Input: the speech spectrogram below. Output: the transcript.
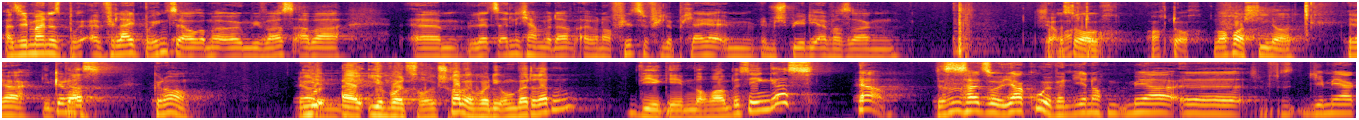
Also ich meine, äh, vielleicht bringt es ja auch immer irgendwie was, aber ähm, letztendlich haben wir da einfach noch viel zu viele Player im, im Spiel, die einfach sagen, ja, Scheiß mach drauf. doch, mach doch. Mach mal China. Ja, Gib genau. Gas. Genau. Ja, ihr, äh, ihr wollt zurückschreiben, ihr wollt die Umwelt retten? Wir geben noch mal ein bisschen Gas. ja, das ist halt so, ja cool, wenn ihr noch mehr, äh, je mehr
